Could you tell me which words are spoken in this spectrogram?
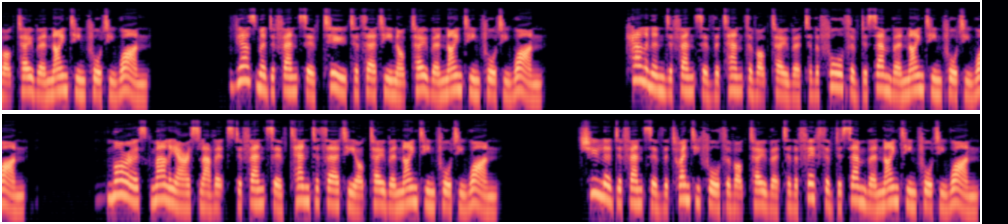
October 1941 Vyazma Defensive 2 to 13 October 1941 Kalinin Defensive 10 October to 4 December 1941 Morovsk Maloyaroslavets Defensive 10 to 30 October 1941 Tula Defensive the 24th of October to the 5th of December 1941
